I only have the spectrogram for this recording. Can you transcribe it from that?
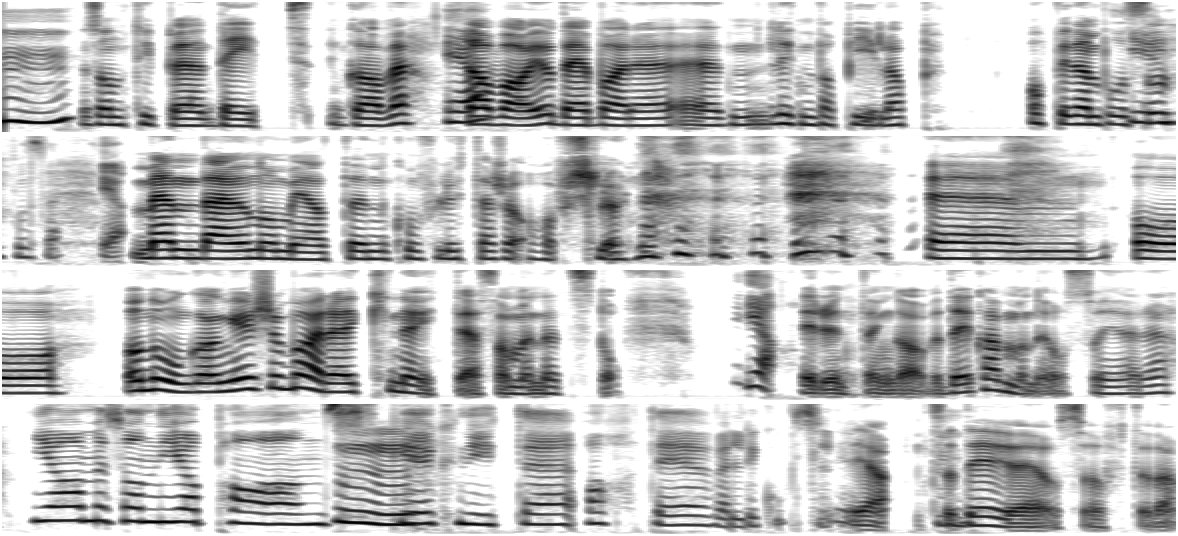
Mm. En sånn type dategave. Ja. Da var jo det bare en liten papirlapp oppi den posen. pose. Ja. Men det er jo noe med at en konvolutt er så avslørende. um, og, og noen ganger så bare knøyter jeg sammen et stoff Ja. rundt en gave. Det kan man jo også gjøre. ja, med sånn japansk Mm. knyte. Åh, det er veldig koselig. Ja, så Mm. det gjør jeg også ofte, da.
